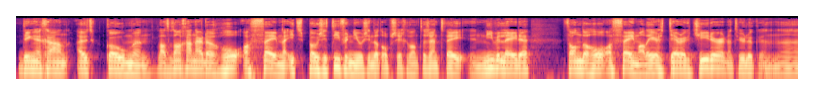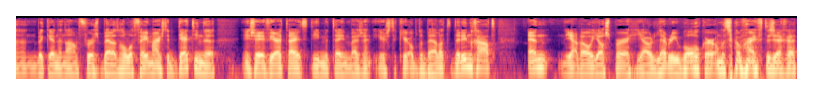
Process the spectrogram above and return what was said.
dingen gaan uitkomen. Laten we dan gaan naar de Hall of Fame. Naar iets positiever nieuws in dat opzicht. Want er zijn twee nieuwe leden van de Hall of Fame. Allereerst Derek Jeter, natuurlijk een bekende naam. First Ballot Hall of Fame. Maar hij is de dertiende in zeven jaar tijd die meteen bij zijn eerste keer op de ballot erin gaat. En, jawel Jasper, jouw Larry Walker, om het zo maar even te zeggen,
